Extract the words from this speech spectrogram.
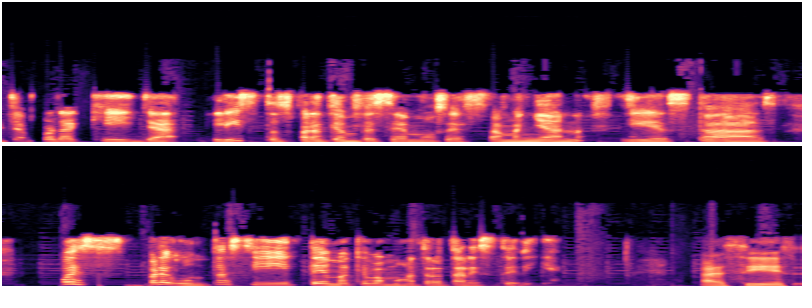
Ya por aquí, ya listos para que empecemos esta mañana y estas, pues, preguntas y tema que vamos a tratar este día. Así es,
